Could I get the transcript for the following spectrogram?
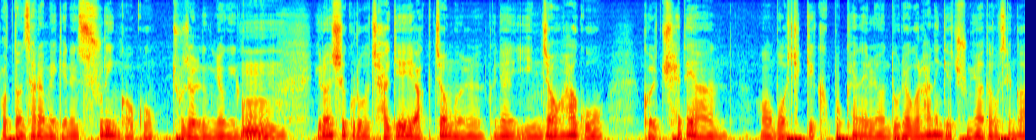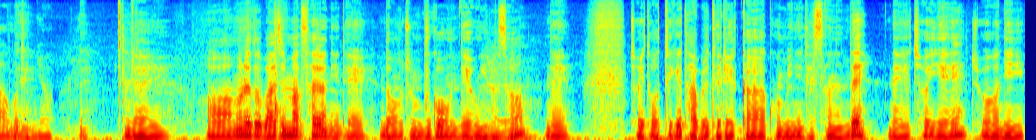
어떤 사람에게는 술인 거고, 조절 능력인 거고, 음, 이런 식으로 자기의 약점을 그냥 인정하고 그걸 최대한 어, 멋있게 극복해내려는 노력을 하는 게 중요하다고 생각하거든요. 네. 어, 아무래도 마지막 사연이 네, 너무 좀 무거운 내용이라서 음. 네. 저희도 어떻게 답을 드릴까 고민이 됐었는데 네, 저희의 조언이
